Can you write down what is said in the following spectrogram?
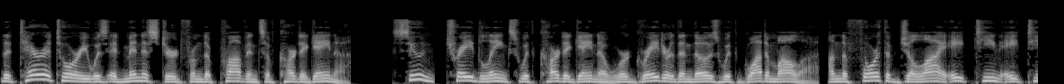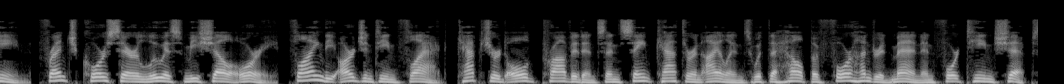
The territory was administered from the province of Cartagena. Soon, trade links with Cartagena were greater than those with Guatemala. On 4 July 1818, French corsair Louis Michel Aury, flying the Argentine flag, captured Old Providence and St. Catherine Islands with the help of 400 men and 14 ships.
